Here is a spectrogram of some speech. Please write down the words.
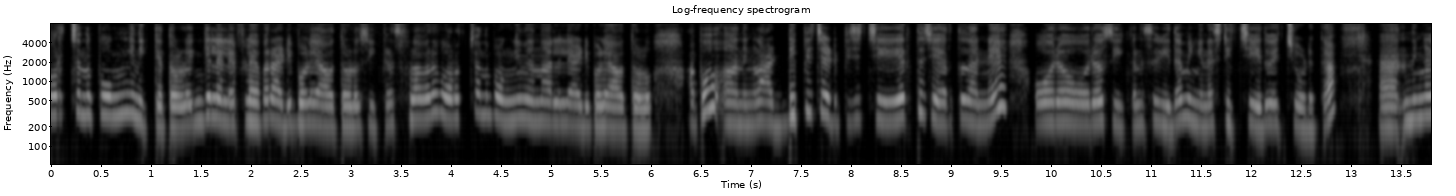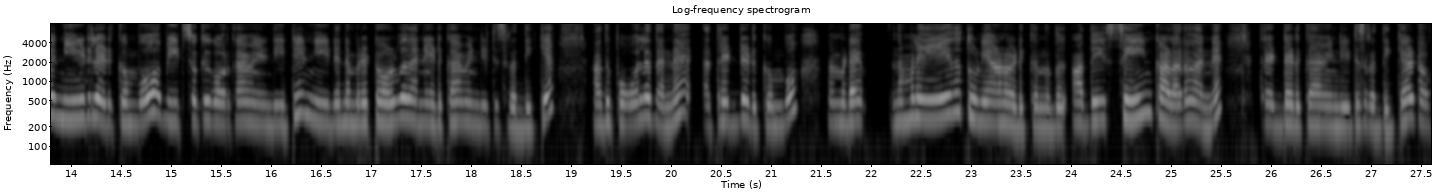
കുറച്ചൊന്ന് പൊങ്ങി നിൽക്കത്തുള്ളൂ. എങ്കിലല്ലേ ഫ്ലേവർ അടിപൊളി ആവത്തുള്ളൂ സീക്വൻസ് ഫ്ലവർ കുറച്ചൊന്ന് പൊങ്ങി നിന്നാലല്ലേ അടിപൊളി ആവത്തുള്ളൂ അപ്പോൾ നിങ്ങൾ അടുപ്പിച്ചടുപ്പിച്ച് അടുപ്പിച്ച് ചേർത്ത് ചേർത്ത് തന്നെ ഓരോ ഓരോ സീക്വൻസ് വീതം ഇങ്ങനെ സ്റ്റിച്ച് ചെയ്ത് വെച്ച് കൊടുക്കുക. നിങ്ങൾ നീഡിലെടുക്കുമ്പോൾ ബീഡ്സൊക്കെ കോർക്കാൻ വേണ്ടിയിട്ട് നീഡ് നമ്പർ ട്വൽവ് തന്നെ എടുക്കാൻ വേണ്ടിയിട്ട് ശ്രദ്ധിക്കുക. അതുപോലെ തന്നെ ത്രെഡ് എടുക്കുമ്പോൾ നമ്മുടെ നമ്മൾ ഏത് തുണിയാണോ എടുക്കുന്നത് അതേ സെയിം കളർ തന്നെ ത്രെഡ് എടുക്കാൻ വേണ്ടിയിട്ട് ശ്രദ്ധിക്കുക കേട്ടോ.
